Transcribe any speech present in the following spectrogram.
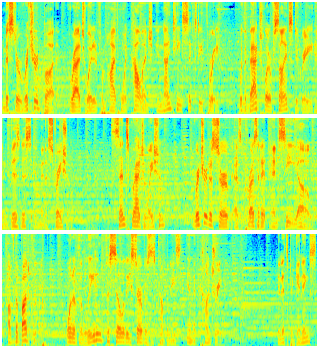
Mr. Richard Budd graduated from High Point College in 1963 with a Bachelor of Science degree in Business Administration. Since graduation, Richard has served as president and CEO of the Budd Group, one of the leading facility services companies in the country. In its beginnings,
